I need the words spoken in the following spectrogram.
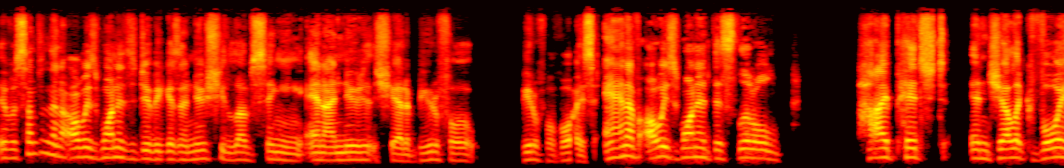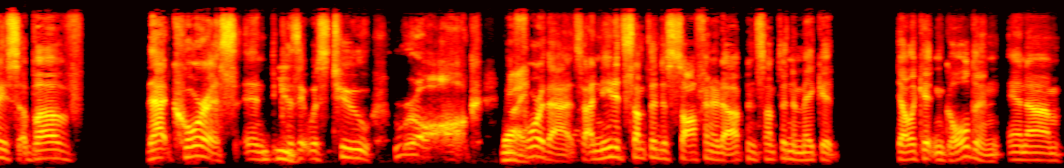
it was something that I always wanted to do because I knew she loved singing and I knew that she had a beautiful, beautiful voice. And I've always wanted this little high pitched, angelic voice above that chorus. And because it was too rock Right. before that. So I needed something to soften it up and something to make it delicate and golden. And, um,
